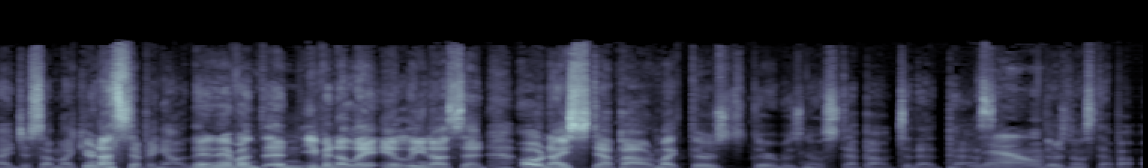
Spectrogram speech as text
I just I'm like, you're not stepping out. And everyone and even Elena said, "Oh, nice step out." I'm like, there's there was no step out to that pass. No. There's no step out.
